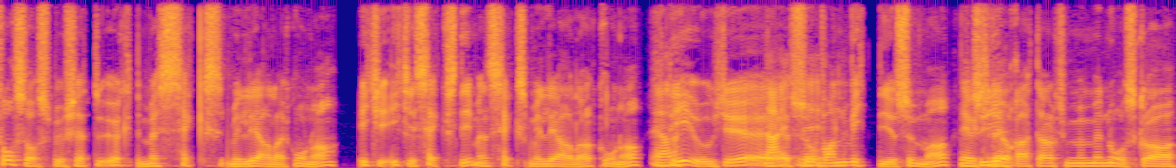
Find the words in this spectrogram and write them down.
forsvarsbudsjettet økte med 6 milliarder kroner. Ikke, ikke 60, men 6 milliarder kroner. Ja. Det er jo ikke eh, Nei, så vanvittige summer er som gjør at vi nå skal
